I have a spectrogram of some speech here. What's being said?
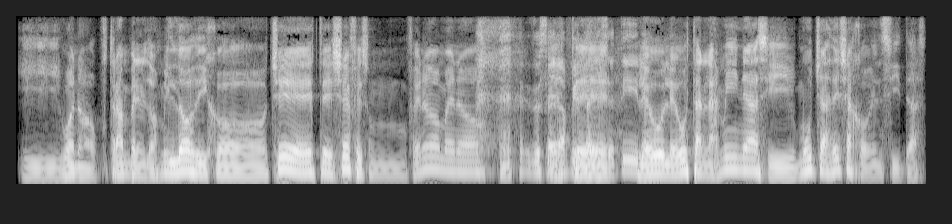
Y bueno, Trump en el 2002 dijo, che, este Jeff es un fenómeno. Entonces la Este, fiesta le, le gustan las minas y muchas de ellas jovencitas.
